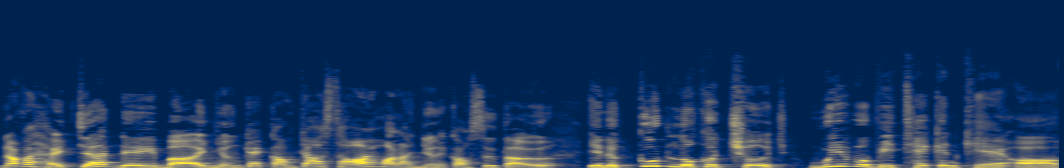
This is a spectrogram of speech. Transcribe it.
nó có thể chết đi bởi những cái con chó sói hoặc là những cái con sư tử. In a good local church, we will be taken care of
